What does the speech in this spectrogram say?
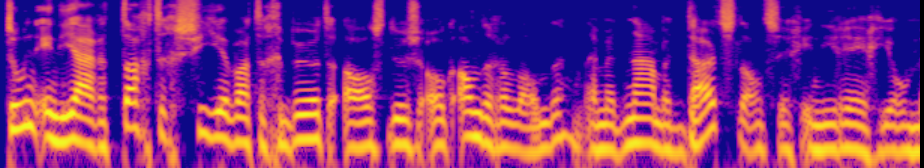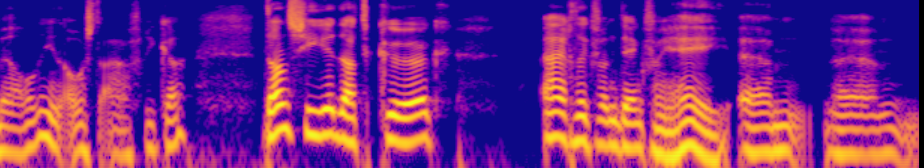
toen in de jaren tachtig zie je wat er gebeurt als dus ook andere landen, en met name Duitsland zich in die regio melden, in Oost-Afrika. Dan zie je dat Kirk eigenlijk van denkt van hé, hey, um, um,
